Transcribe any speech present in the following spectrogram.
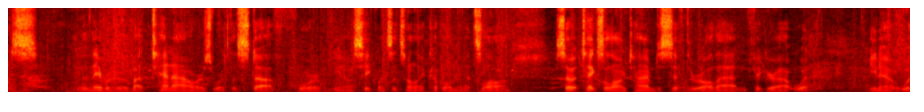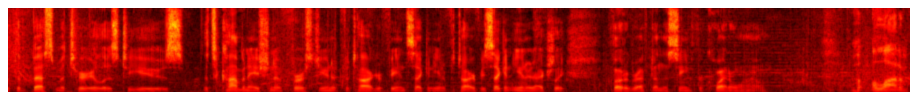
is in the neighborhood of about 10 hours worth of stuff for you know a sequence that's only a couple of minutes long. So it takes a long time to sift through all that and figure out what you know what the best material is to use. It's a combination of first unit photography and second unit photography. Second unit actually photographed on the scene for quite a while. A lot of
